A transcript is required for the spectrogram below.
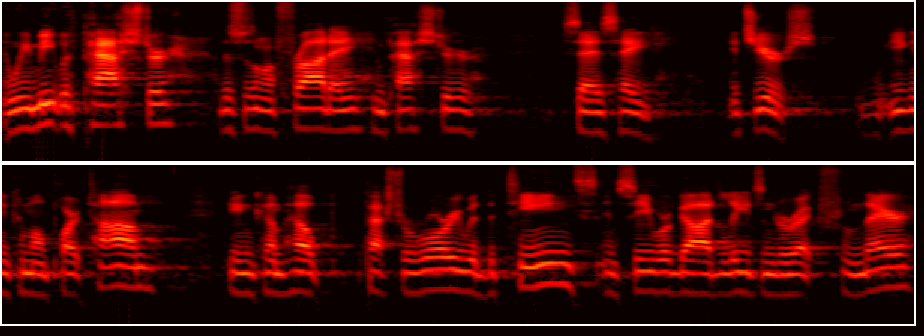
And we meet with Pastor. This was on a Friday, and Pastor says, Hey, it's yours. You can come on part time. You can come help Pastor Rory with the teens and see where God leads and directs from there.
